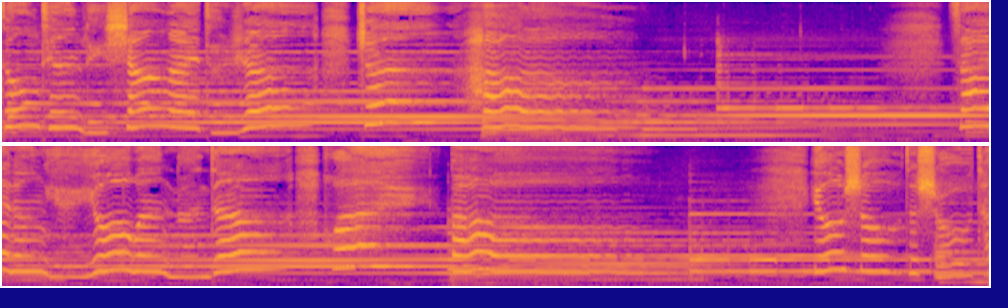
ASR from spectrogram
冬天里相爱的人真好，再冷也有温暖的的手套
